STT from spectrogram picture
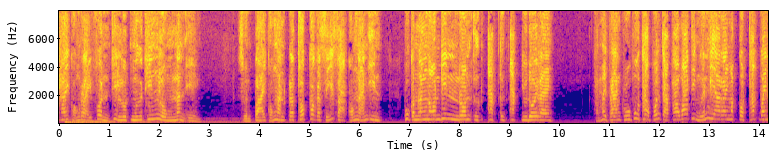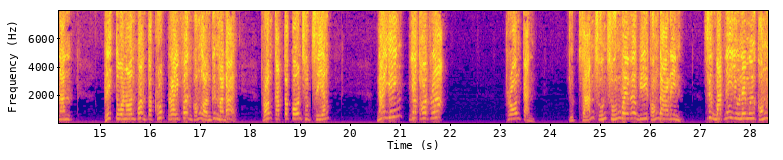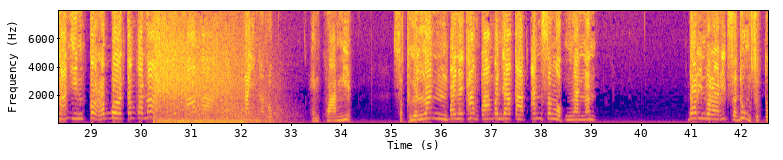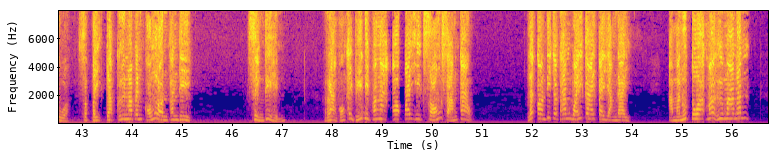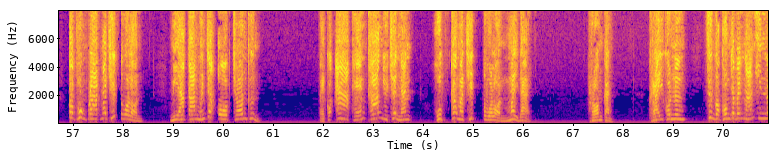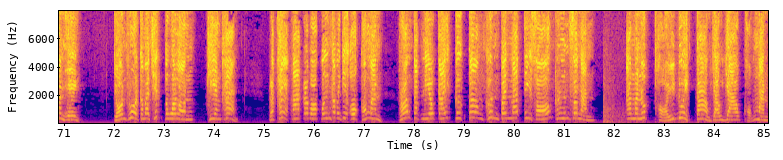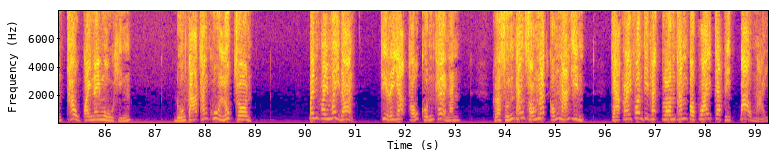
ท้ายของไรเฟิลที่หลุดมือทิ้งลงนั่นเอง ส่วนปลายของมันกระทบเข้ากับศีรษะของนานอิน ผู้กำลังนอนดิ้นรนอึกอักอึกอักอยู่โดยแรงทำให้พรานครูผู้เฒ่าพ้นจากภาวะที่เหมือนมีอะไรมากดทับไว้นั้นพลิกตัวนอนคว่ำตะครุบไรเฟิลของหล่อนขึ้นมาได้ พร้อมกับตะโกนสุดเสียง นายหญิง อย่าถอดพระ พร้อมกัน จุดสามศูนย์ศูนย์ Weatherby ของดาริน ซึ่งบัดนี้อยู่ในมือของนานอินก็ระเบิดกำปนาฟ้าผ่าในนรก แห่งความเงียบสะเทือนลั่นไปในท่ามกลางบรรยากาศอันสงบงันนั้น ดารินวราริศสะดุ้งสุดตัว สติกลับคืนมาเป็นของหล่อนทันที สิ่งที่เห็น ร่างของไอ้ผีดิบพงะออกไปอีกสองสามเก้า และก่อนที่จะทันไหวกายแต่อย่างใดอมนุษย์ตัวมาคือมานั้น ก็พุ่งปราดมาชิดตัวหล่อน มีอาการเหมือนจะโอบช้อนขึ้น แต่ก็อ้าแขนค้างอยู่เช่นนั้น หุบเข้ามาชิดตัวหล่อนไม่ได้ พร้อมกัน ใครคนหนึ่งซึ่งก็คงจะเป็นนานอินนั่นเอง โจรพรวดเข้ามาชิดตัวหล่อนเคียงข้าง กระแทกมากกระบอกปืนเข้าไปที่อกของมัน พร้อมกับเหนียวไกกึกก้องขึ้นเป็นนัดที่สองคลืนสนัน่นอมนุษย์ถอยด้วยก้าวยาวๆของมันเข้าไปในหมู่หิน ดวงตาทั้งคู่ลุกโชน เป็นไปไม่ได้ ที่ระยะเผาขนแค่นั้น กระสุนทั้งสองนัดของนานอิน จากไรเฟิลที่นักลอนทันตกไว้จะผิดเป้าหมาย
